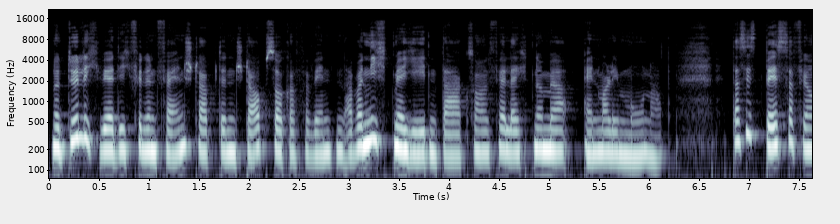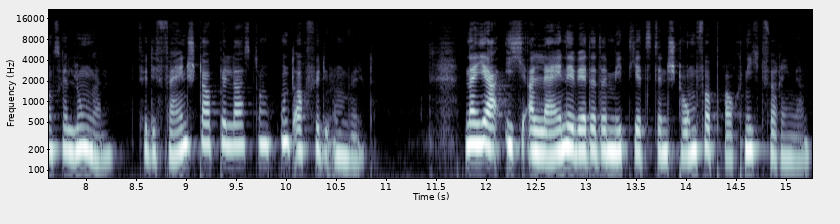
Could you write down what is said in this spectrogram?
Natürlich werde ich für den Feinstaub den Staubsauger verwenden, aber nicht mehr jeden Tag, sondern vielleicht nur mehr einmal im Monat. Das ist besser für unsere Lungen, für die Feinstaubbelastung und auch für die Umwelt. Naja, ich alleine werde damit jetzt den Stromverbrauch nicht verringern,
